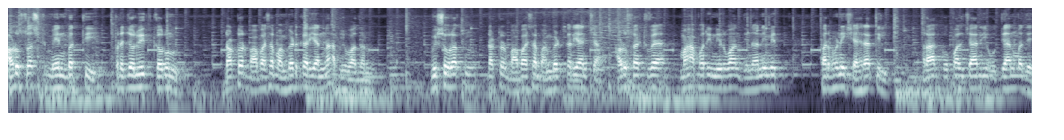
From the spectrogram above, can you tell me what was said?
अडुसष्ट मेणबत्ती प्रज्वलित करून डॉक्टर बाबासाहेब आंबेडकर यांना अभिवादन. विश्वरत्न डॉक्टर बाबासाहेब आंबेडकर यांच्या अडुसष्टव्या महापरिनिर्वाण दिनानिमित्त परभणी शहरातील राजगोपालचार्य उद्यानमध्ये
